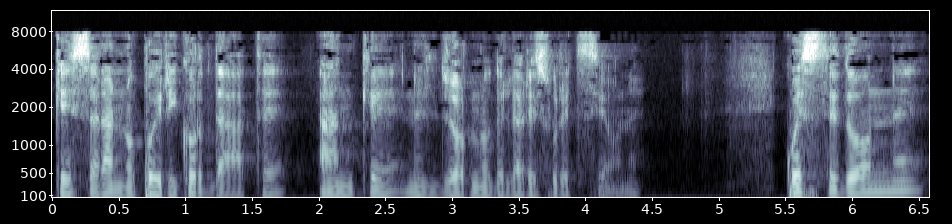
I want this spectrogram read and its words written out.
che saranno poi ricordate anche nel giorno della resurrezione. Queste donne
